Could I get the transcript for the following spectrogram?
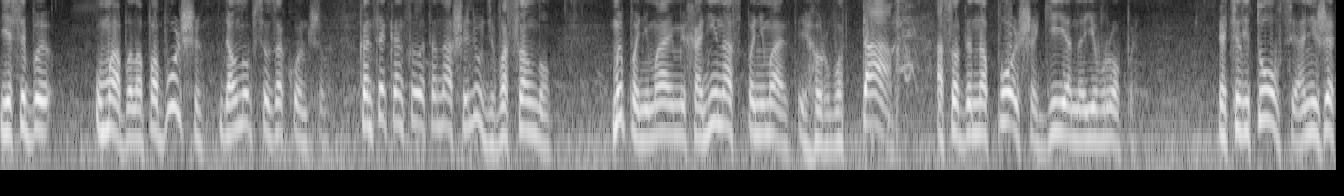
если бы ума было побольше, давно все закончило. В конце концов, это наши люди в основном. Мы понимаем их, они нас понимают. Я говорю, вот там, особенно Польша, гиена Европы. Эти литовцы, они же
